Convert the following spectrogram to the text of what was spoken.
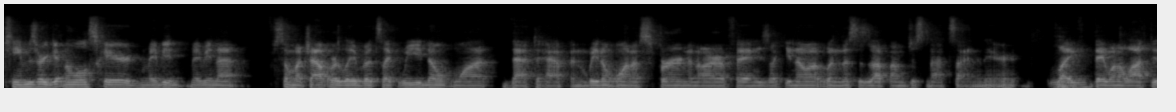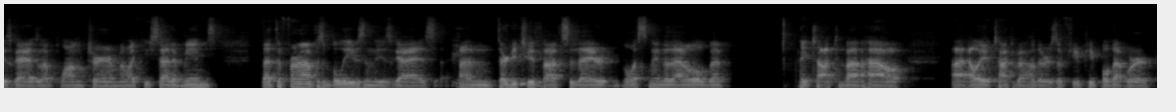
teams are getting a little scared maybe maybe not so much outwardly, but it's like we don't want that to happen. We don't want to spurn an RFA. And he's like, you know what? When this is up, I'm just not signing here. Mm-hmm. Like they want to lock these guys up long term. And like you said, it means that the front office believes in these guys. On 32 Thoughts today, listening to that a little bit, they talked about how uh, Elliot talked about how there was a few people that were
